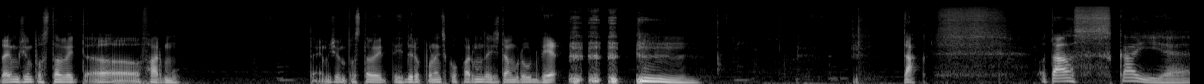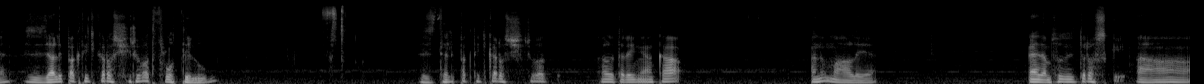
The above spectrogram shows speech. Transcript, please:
tady můžeme postavit uh, farmu. Tady můžeme postavit hydroponickou farmu, takže tam budou dvě. tak. Otázka je, zdali pak teďka rozšiřovat flotilu, Zdali pak teďka rozšiřovat, ale tady nějaká anomálie. Ne, tam jsou ty trosky. A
